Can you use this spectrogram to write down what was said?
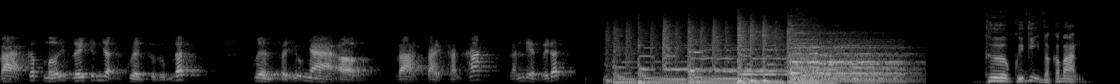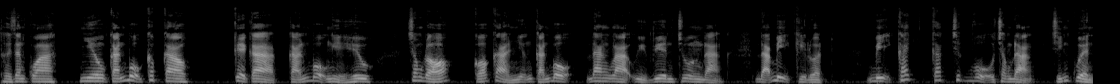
và cấp mới giấy chứng nhận quyền sử dụng đất, quyền sở hữu nhà ở và tài sản khác gắn liền với đất. Thưa quý vị và các bạn, thời gian qua, nhiều cán bộ cấp cao, kể cả cán bộ nghỉ hưu, trong đó có cả những cán bộ đang là ủy viên Trung ương Đảng đã bị kỷ luật, bị cách các chức vụ trong Đảng, chính quyền,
